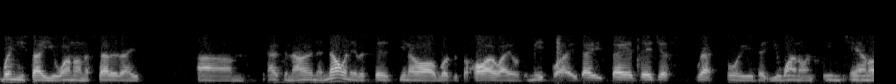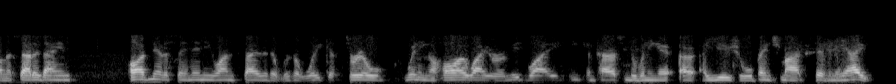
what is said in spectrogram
when you say you won on a Saturday um, as an owner. No one ever says, you know, oh, was it the highway or the midway? They they they're just rapt for you that you won on in town on a Saturday. And I've never seen anyone say that it was a weaker thrill winning a highway or a midway in comparison to winning a, a, a usual benchmark 78.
